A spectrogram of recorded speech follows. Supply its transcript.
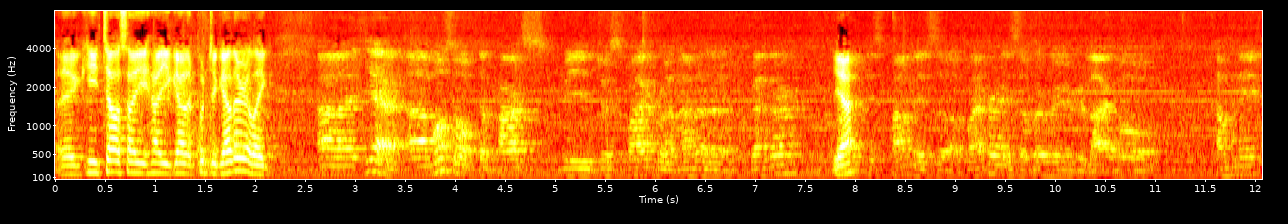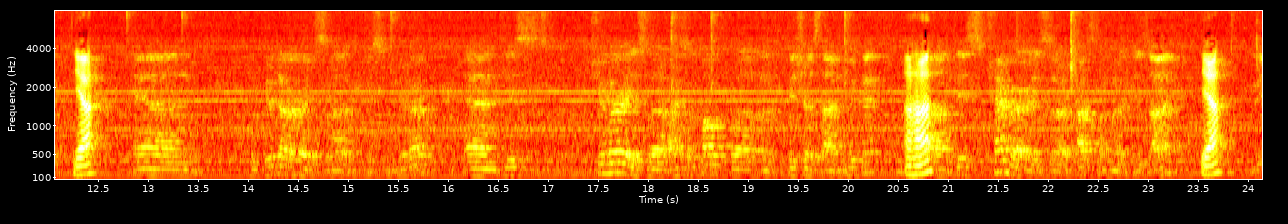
Uh, can you tell us how you, how you got it put together? Like, Uh, yeah, uh, most of the parts we just buy from another vendor. Yeah. Uh, this pump is uh, Viper. It's a very reliable company. yeah. and computer is uh, this computer, and this chiller is uh, Isotemp from Fisher Scientific. Uh huh. Uh, this chamber is a customer design. Yeah. We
